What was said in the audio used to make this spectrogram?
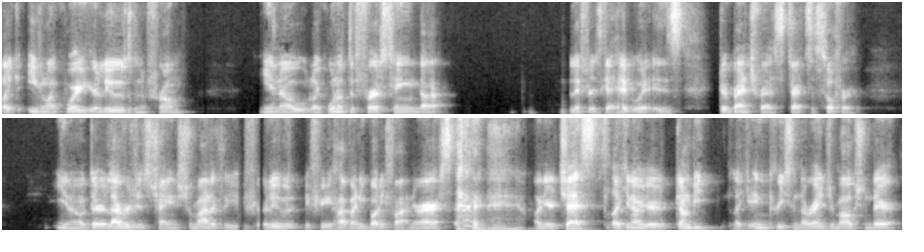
like even like where you're losing it from. You know, like one of the first thing that lifters get hit with is their bench press starts to suffer you know their leverages change dramatically if you're if you have any body fat in your arse on your chest like you know you're going to be like increasing the range of motion there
